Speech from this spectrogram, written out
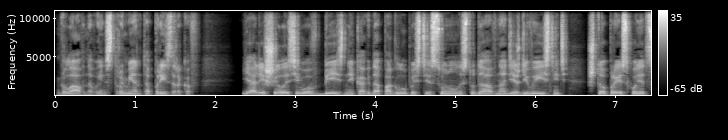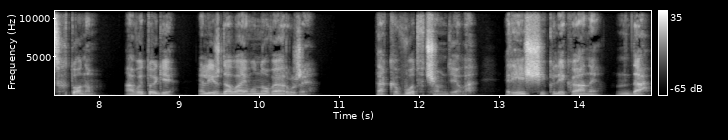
главного инструмента призраков. Я лишилась его в бездне, когда по глупости сунулась туда в надежде выяснить, что происходит с Хтоном, а в итоге лишь дала ему новое оружие. Так вот в чем дело. Резчи, кликаны, да.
